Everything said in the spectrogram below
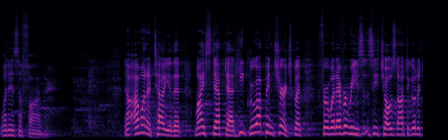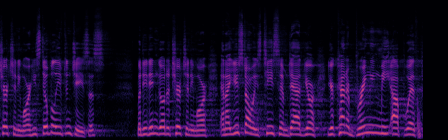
What is a father? Now, I want to tell you that my stepdad, he grew up in church, but for whatever reasons, he chose not to go to church anymore. He still believed in Jesus, but he didn't go to church anymore. And I used to always tease him, Dad, you're, you're kind of bringing me up with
